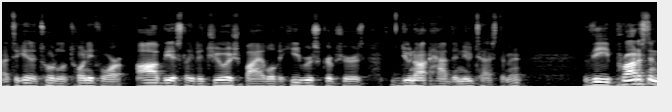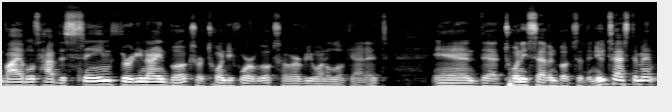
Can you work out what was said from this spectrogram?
uh, to get a total of 24. Obviously, the Jewish Bible, the Hebrew Scriptures, do not have the New Testament. The Protestant Bibles have the same 39 books or 24 books, however you want to look at it, and the 27 books of the New Testament.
